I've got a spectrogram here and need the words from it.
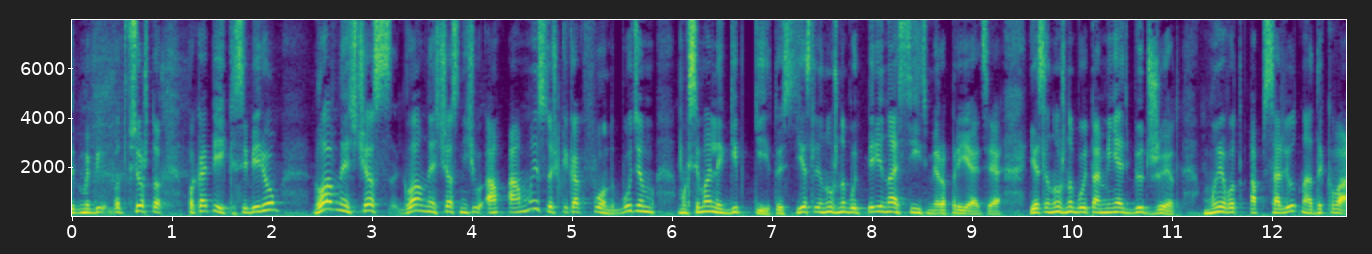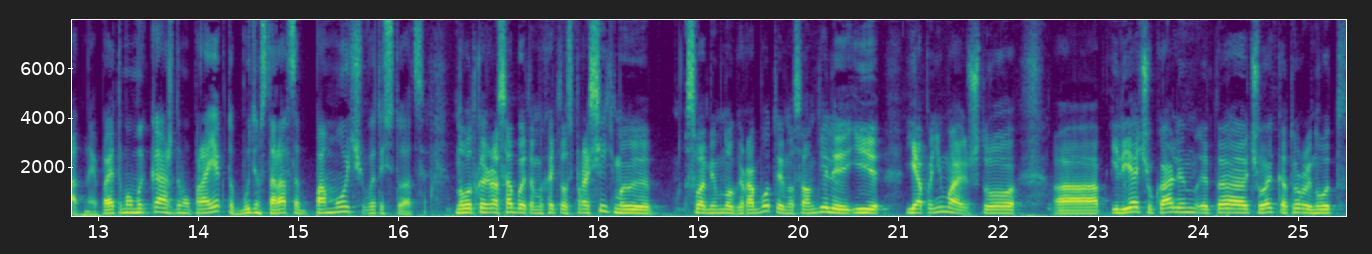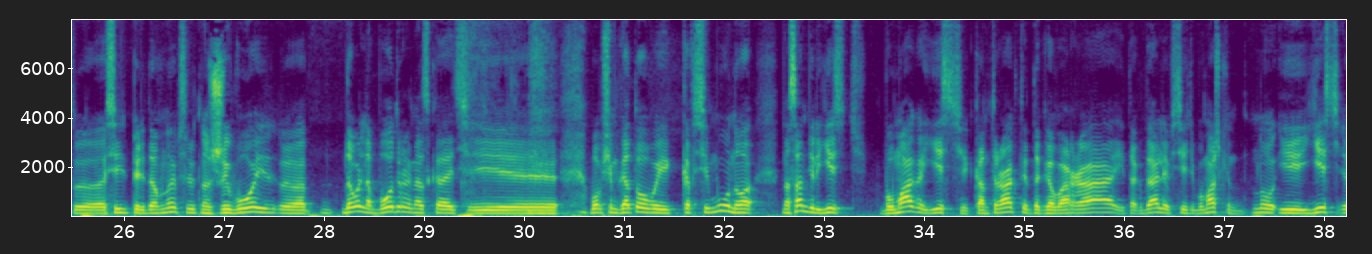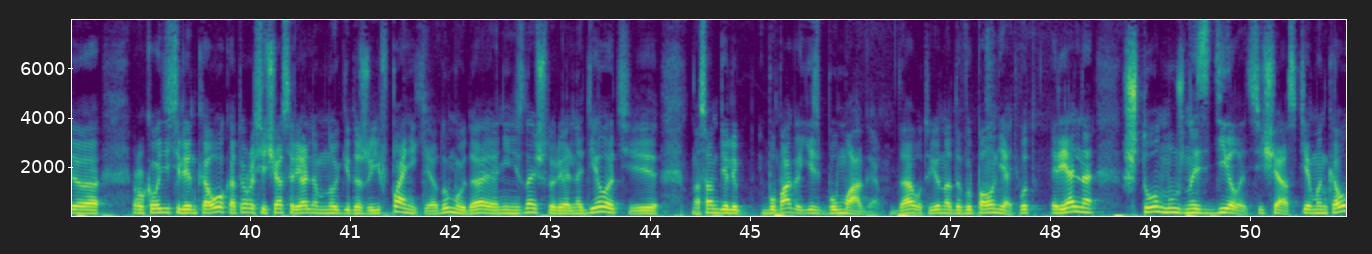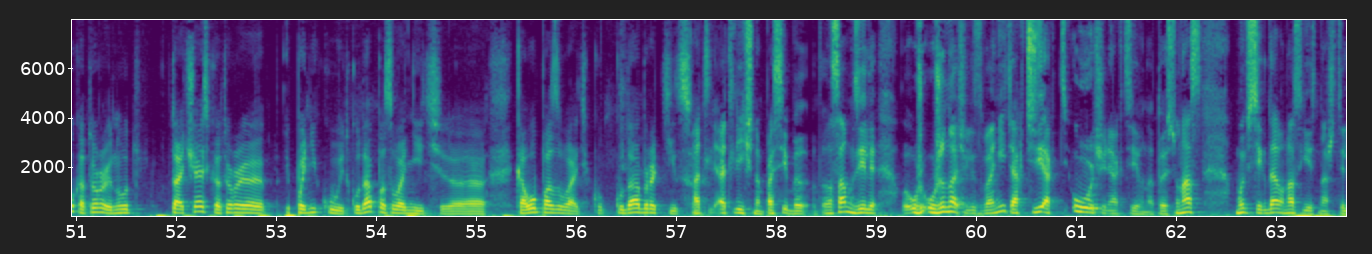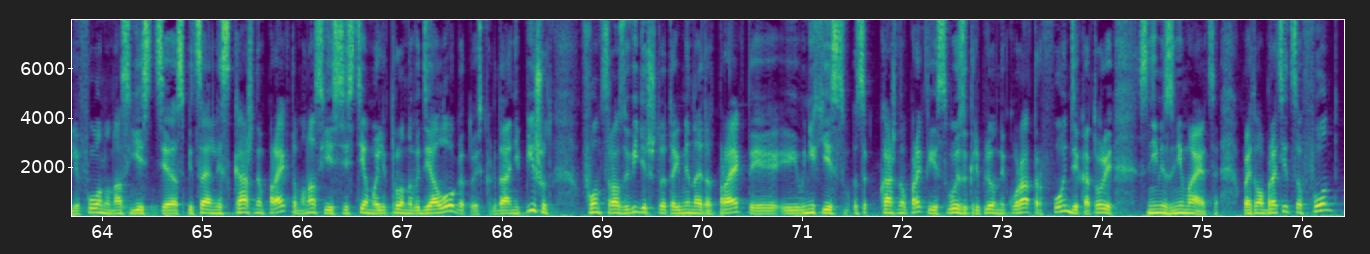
вот все, что по копейке соберем, главное сейчас, главное сейчас ничего. А, а мы, с точки как фонд, будем максимально гибки. То есть, если нужно будет переносить мероприятие, если нужно будет там менять бюджет, мы вот абсолютно адекватные. Поэтому мы каждому проекту будем стараться помочь в этой ситуации. Ну, вот как раз об этом и хотел спросить. Мы с вами много работаем, на самом деле, и я понимаю, что э, Илья Чукалин – это человек, который, ну, вот, э, сидит передо мной абсолютно живой живой, э, довольно бодрый, надо сказать, и, в общем, готовый ко всему, но на самом деле есть бумага, есть контракты, договора и так далее, все эти бумажки, ну, и есть э, руководители НКО, которые сейчас реально многие даже и в панике, я думаю, да, они не знают, что реально делать, и на самом деле бумага есть бумага, да, вот ее надо выполнять. Вот реально, что нужно сделать сейчас тем НКО, которые, ну, вот та часть, которая паникует. Куда позвонить, э, кого позвать, куда обратиться? От, отлично, спасибо. На самом деле уже, уже начали звонить актив, актив, очень активно. То есть у нас мы всегда, у нас есть наш телефон, у нас есть э, специальный с каждым проектом, у нас есть система электронного диалога, то есть когда они пишут, фонд сразу видит, что это именно этот проект, и, и у них есть, у каждого проекта есть свой закрепленный куратор в фонде, который с ними занимается. Поэтому обратиться в фонд,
